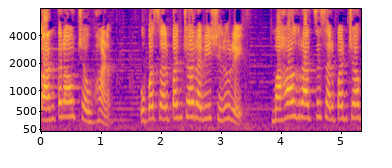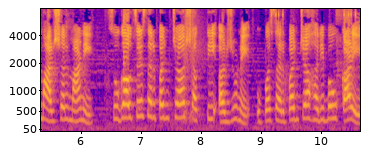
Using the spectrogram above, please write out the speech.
कांतराव चव्हाण उपसरपंच रवी शिरुरे महाग्राचे सरपंच मार्शल माने सुगावचे सरपंच शक्ती अर्जुने उपसरपंच हरिभाऊ काळे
